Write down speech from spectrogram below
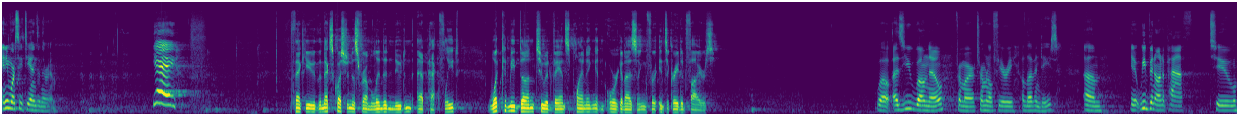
Any more CTNs in the room? Yay! Thank you. The next question is from Lyndon Newton at PacFleet. What can be done to advance planning and organizing for integrated fires? Well, as you well know from our Terminal Fury 11 days, um, you know, we've been on a path to.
